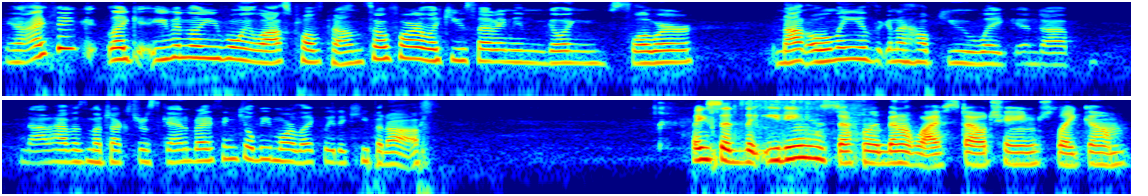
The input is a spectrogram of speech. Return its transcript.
Yeah, I think like even though you've only lost 12 pounds so far, like you said, I mean, going slower, not only is it gonna help you like end up not have as much extra skin, but I think you'll be more likely to keep it off. like I said, the eating has definitely been a lifestyle change. Like, um,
